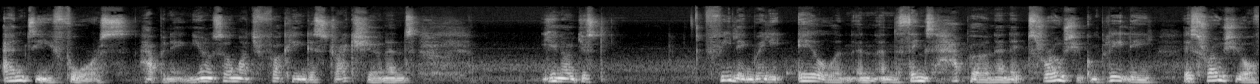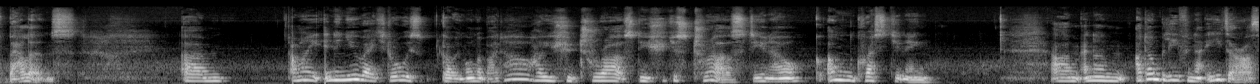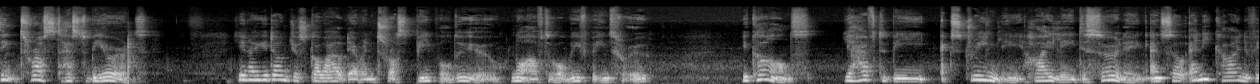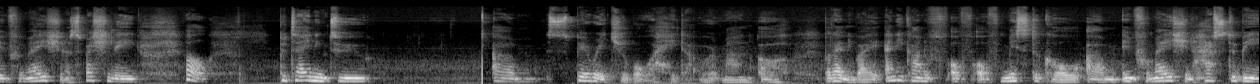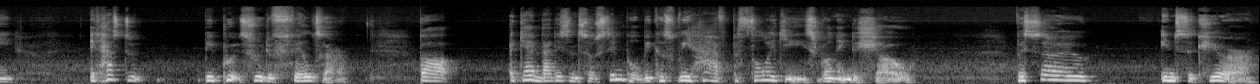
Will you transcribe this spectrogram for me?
anti-force happening, you know, so much fucking distraction and, you know, just feeling really ill and, and, and things happen and it throws you completely, it throws you off balance. Um, I mean, in the new age, they're always going on about, oh, how you should trust, you should just trust, you know, unquestioning. Um, and um, I don't believe in that either. I think trust has to be earned. You know, you don't just go out there and trust people, do you? Not after what we've been through. You can't you have to be extremely highly discerning. And so any kind of information, especially, well, pertaining to um, spiritual, I hate that word, man. Oh, but anyway, any kind of of, of mystical um, information has to be, it has to be put through the filter. But again, that isn't so simple because we have pathologies running the show. We're so insecure.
